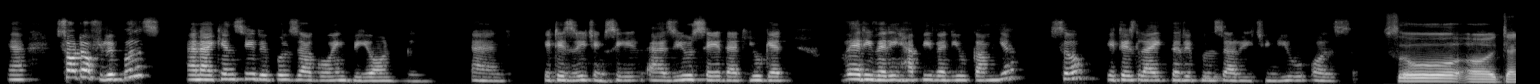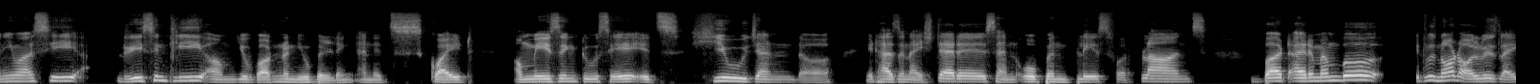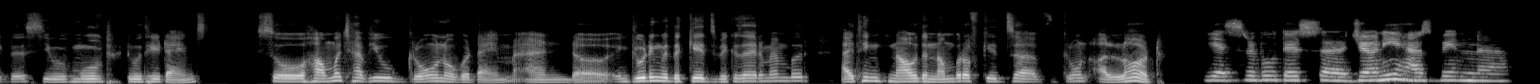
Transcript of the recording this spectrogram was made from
yeah sort of ripples and i can see ripples are going beyond me and it is reaching see as you say that you get very very happy when you come here so it is like the ripples are reaching you also. So, uh, Jenny Masi, recently um, you've gotten a new building and it's quite amazing to say. It's huge and uh, it has a nice terrace and open place for plants. But I remember it was not always like this. You've moved two, three times. So, how much have you grown over time and uh, including with the kids? Because I remember I think now the number of kids have grown a lot. Yes, Ribhu, this uh, journey has been uh,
